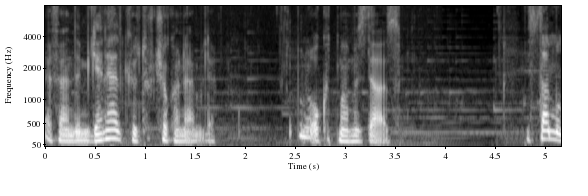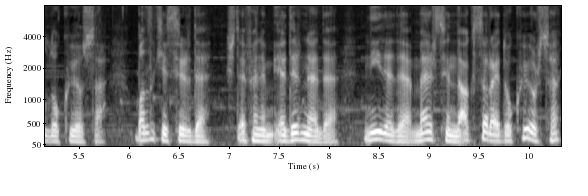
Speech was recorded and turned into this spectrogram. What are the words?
efendim genel kültür çok önemli. Bunu okutmamız lazım. İstanbul'da okuyorsa, Balıkesir'de, işte efendim Edirne'de, Niğde'de, Mersin'de, Aksaray'da okuyorsa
